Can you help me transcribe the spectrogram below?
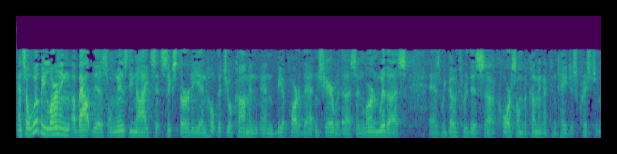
And so we'll be learning about this on Wednesday nights at 6:30, and hope that you'll come and, and be a part of that and share with us and learn with us as we go through this uh, course on becoming a contagious Christian.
